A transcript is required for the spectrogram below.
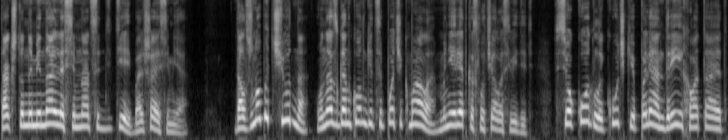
Так что номинально семнадцать детей, большая семья. Должно быть чудно. У нас в Гонконге цепочек мало, мне редко случалось видеть. Все кодлы, кучки, полиандрии хватает,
